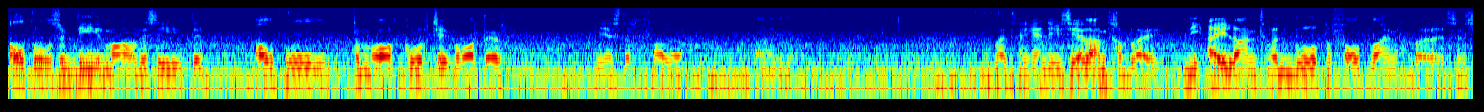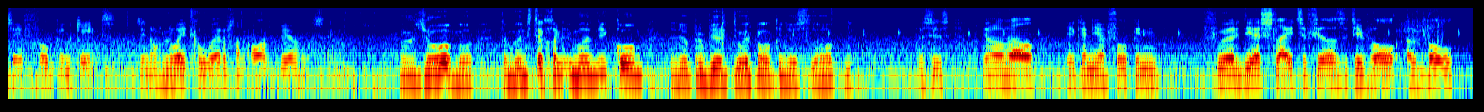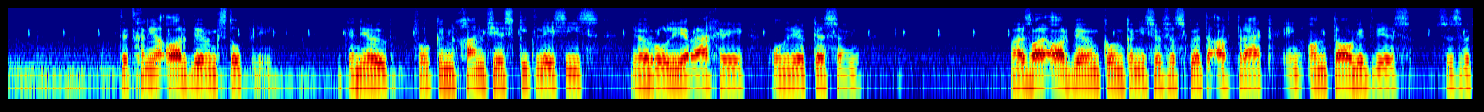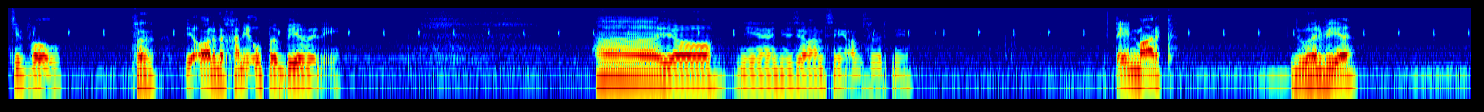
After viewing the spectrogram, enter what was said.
alkohol is ook duur, maar obviously dit alkohol te maak kort jy water meeste gevalle. Wat gaan jy in Nieu-Seeland gaan bly? Die eiland wat bo op 'n fault line gebou is. As jy fucking kent. Jy nog nooit gehoor van aardbewings nie? Oh, ja, maar ten minste gaan iemand nie kom en jou probeer doodmaak in jou slaap nie. Dis is ja wel, jy kan jou fucking voordeur sluit soveel as wat jy wil, ou bil. Dit gaan nie 'n aardbewing stop nie. Jy kan jou fucking gaan vir jou skietlessies jou rollie reg hê onder jou kussing. As daai aardbewing kom, kan jy soveel skote aftrek en on target wees soos wat jy wil. Die aarde gaan nie op 'n bewe nie. Ah ja, nee, New Zealand sien antwoord nie. Denemark, Noorwe,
